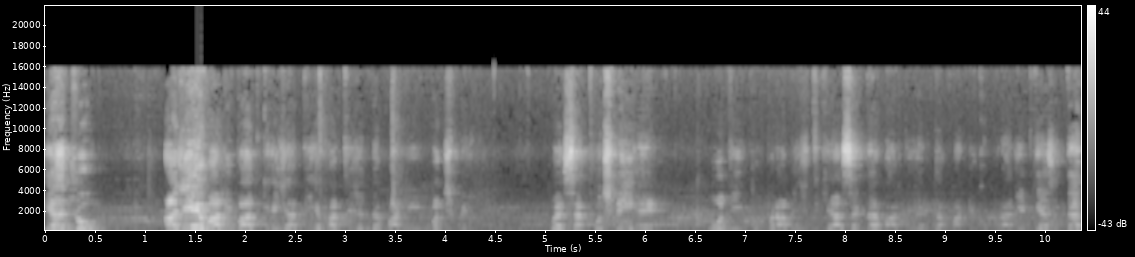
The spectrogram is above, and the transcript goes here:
यह जो अजय वाली बात कही जाती है भारतीय जनता पार्टी के पक्ष में वैसा कुछ नहीं है। मोदी को पराजित किया सकता है, भारतीय जनता पार्टी को पराजित किया सकता है।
